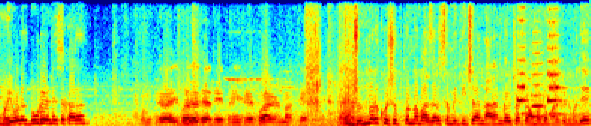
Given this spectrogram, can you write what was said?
मग एवढं दूर येण्याचं कारण? जुन्नर कृषी उत्पन्न बाजार समितीच्या नारायणगावच्या टोमॅटो मार्केटमध्ये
